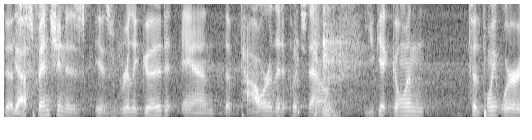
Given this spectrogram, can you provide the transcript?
the Yes. suspension is is really good, and the power that it puts down, you get going to the point where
